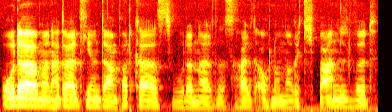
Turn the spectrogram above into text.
Oder man hat halt hier und da einen Podcast, wo dann halt das halt auch nochmal richtig behandelt wird.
